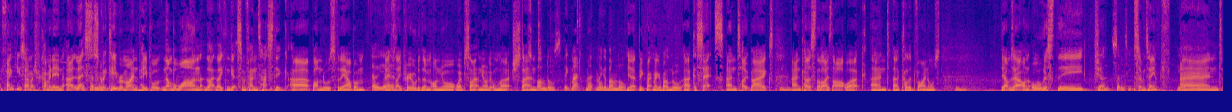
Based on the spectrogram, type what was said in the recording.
Thank you so much for coming in. Uh, let's just quickly remind people: number one, that they can get some fantastic uh, bundles for the album Oh yeah. if they pre-order them on your website on your little merch stand. bundles. Big Mac me- mega bundle. Yeah, Big Mac Mega Bundle, uh, cassettes and tote bags Mm-hmm. and personalised artwork and uh, coloured vinyls. The album's out on August the do you Seventeenth. 17th, Yeah. and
